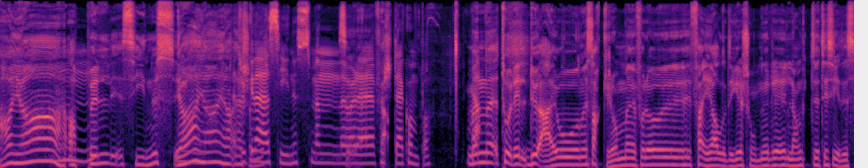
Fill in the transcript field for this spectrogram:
Ah ja, Mm. appelsinus. Ja, ja, ja. jeg tror ikke det er sinus, men det var det første jeg kom på. Men ja. Toril, du er jo, når vi snakker om, eh, for å feie alle digresjoner eh, langt til sides,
